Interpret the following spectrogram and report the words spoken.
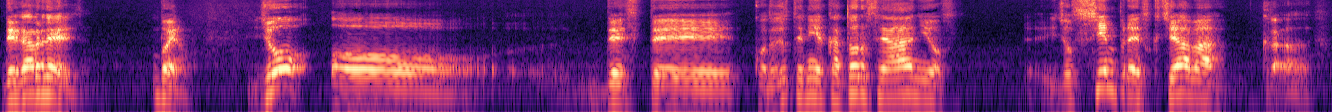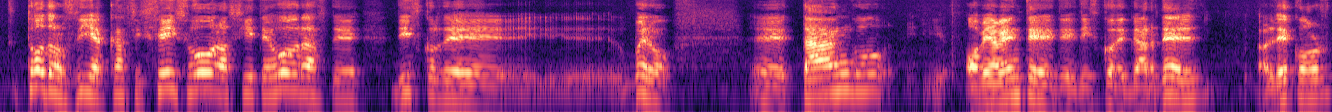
De Gardel. Bueno, yo oh, desde cuando yo tenía 14 años, yo siempre escuchaba todos los días casi 6 horas, 7 horas de discos de, eh, bueno, eh, tango, obviamente de disco de Gardel, Record,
